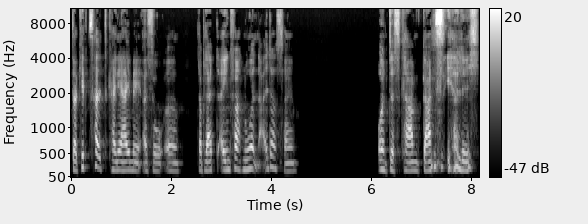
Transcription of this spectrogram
da gibt's halt keine Heime. Also äh, da bleibt einfach nur ein Altersheim. Und das kam ganz ehrlich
